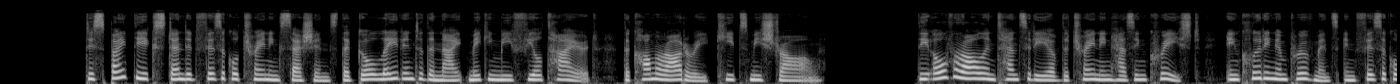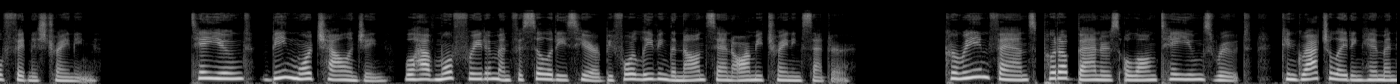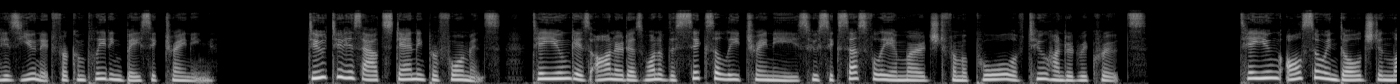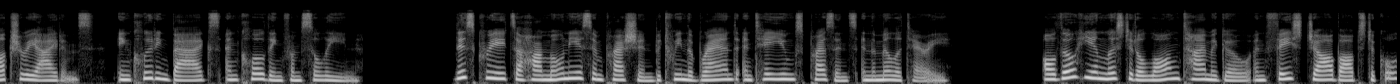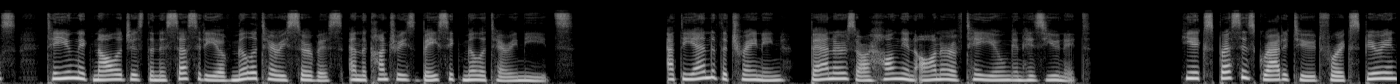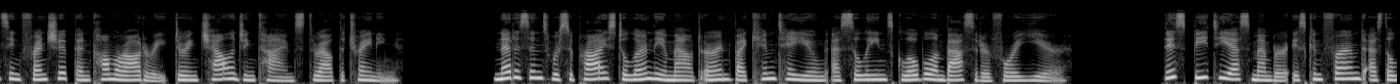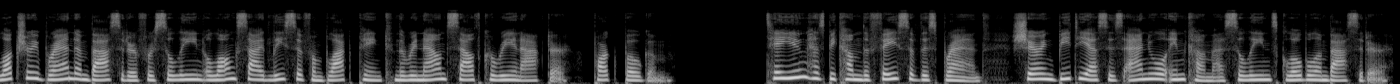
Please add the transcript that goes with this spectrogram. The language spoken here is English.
Despite the extended physical training sessions that go late into the night making me feel tired, the camaraderie keeps me strong. The overall intensity of the training has increased, including improvements in physical fitness training. Taehyung, being more challenging, will have more freedom and facilities here before leaving the Nonsan Army Training Center. Korean fans put up banners along Taehyung's route, congratulating him and his unit for completing basic training. Due to his outstanding performance, Taehyung is honored as one of the six elite trainees who successfully emerged from a pool of 200 recruits. Taehyung also indulged in luxury items, including bags and clothing from Celine. This creates a harmonious impression between the brand and Taehyung's presence in the military. Although he enlisted a long time ago and faced job obstacles, Taehyung acknowledges the necessity of military service and the country's basic military needs. At the end of the training, banners are hung in honor of Taehyung and his unit. He expresses gratitude for experiencing friendship and camaraderie during challenging times throughout the training. Netizens were surprised to learn the amount earned by Kim Taehyung as Celine's global ambassador for a year. This BTS member is confirmed as the luxury brand ambassador for Celine alongside Lisa from Blackpink and the renowned South Korean actor, Park Bo-gum. Taehyung has become the face of this brand, sharing BTS's annual income as Celine's global ambassador.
